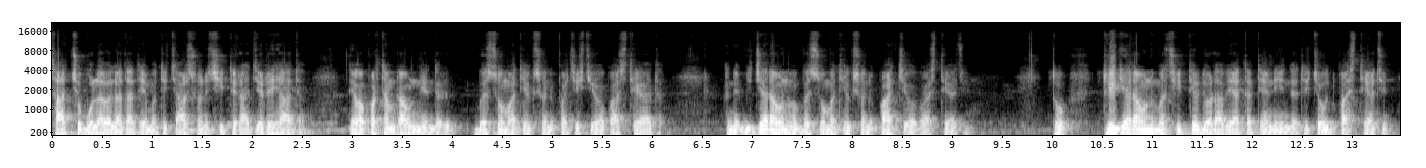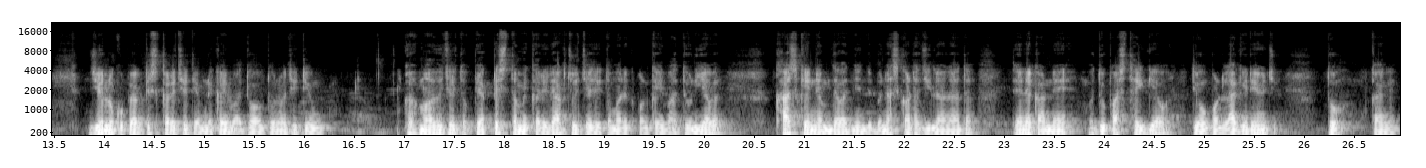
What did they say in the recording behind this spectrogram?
સાતસો બોલાવેલા હતા, તેમાંથી ચારસો ને સિત્તેર હાજર રહ્યા હતા. તેમાં પ્રથમ રાઉન્ડની અંદર બસોમાંથી એકસો ને પચીસ જેવા પાસ થયા હતા. અને બીજા રાઉન્ડમાં બસોમાંથી એકસો ને પાંચ જેવા પાસ થયા છે. તો ત્રીજા રાઉન્ડમાં સિત્તેર દોડાવ્યા હતા તેની અંદરથી ચૌદ પાસ થયા છે. જે લોકો પ્રેક્ટિસ કરે છે તેમને કંઈ વાંધો આવતો નથી, તેવું કહેવામાં આવ્યું છે. તો પ્રેક્ટિસ તમે કરી રાખજો, જેથી તમારે પણ કંઈ વાંધો નહીં આવે. ખાસ કરીને અમદાવાદની અંદર બનાસકાંઠા જિલ્લાના હતા. તેને કારણે વધુ પાસ થઈ ગયા હોય, તેવું પણ લાગી રહ્યું છે. તો કારણ કે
